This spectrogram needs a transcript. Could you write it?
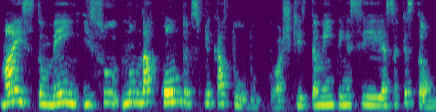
Mas também isso não dá conta de explicar tudo. Eu acho que também tem esse, essa questão.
